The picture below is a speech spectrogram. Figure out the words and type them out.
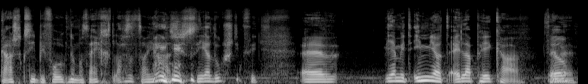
Gast gewesen bei Folge Nummer 6. Lass es da, ja, das war sehr lustig. gewesen. Äh, wir haben mit ihm ja die LAP gehabt. zusammen.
